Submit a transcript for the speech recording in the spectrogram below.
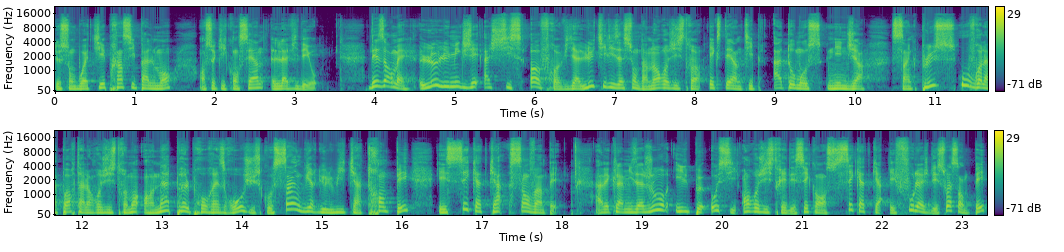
de son boîtier, principalement en ce qui concerne la vidéo. Désormais, le Lumix GH6 offre, via l'utilisation d'un enregistreur externe type Atomos Ninja 5 ⁇ ouvre la porte à l'enregistrement en Apple ProRes RAW jusqu'au 5,8K 30p et C4K 120p. Avec la mise à jour, il peut aussi enregistrer des séquences C4K et Full HD 60p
